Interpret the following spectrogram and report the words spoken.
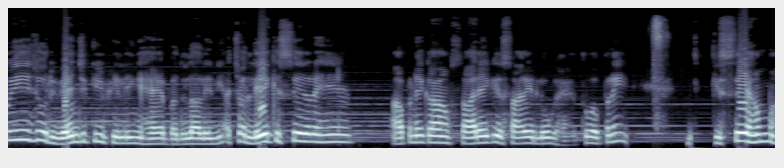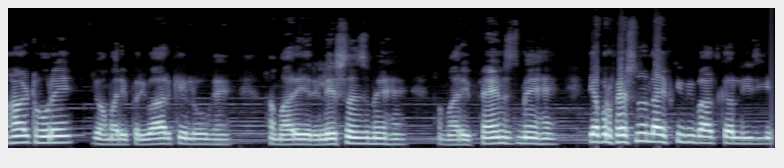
तो ये जो रिवेंज की फीलिंग है बदला लेनी अच्छा ले किससे रहे हैं? आपने कहा सारे के सारे लोग हैं तो अपने किससे हम हर्ट हो रहे हैं? जो हमारे परिवार के लोग हैं हमारे रिलेशंस में हैं हमारे फ्रेंड्स में हैं या प्रोफेशनल लाइफ की भी बात कर लीजिए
